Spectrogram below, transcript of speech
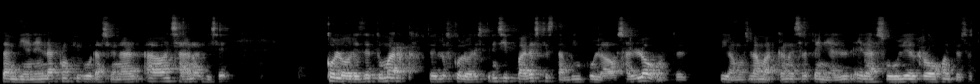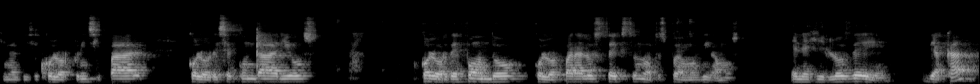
también en la configuración avanzada nos dice colores de tu marca. Entonces, los colores principales que están vinculados al logo. Entonces, digamos, la marca nuestra tenía el, el azul y el rojo, entonces aquí nos dice color principal, colores secundarios, color de fondo, color para los textos. Nosotros podemos, digamos, elegirlos de, de acá,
